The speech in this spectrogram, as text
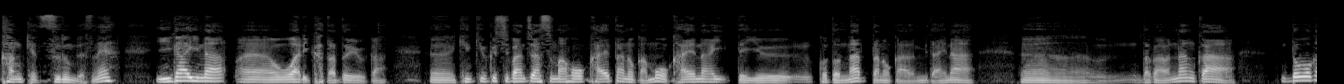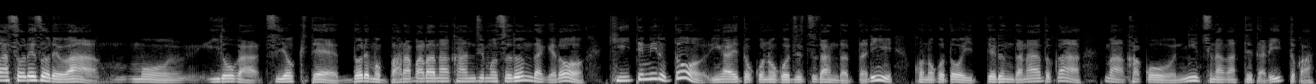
完結するんですね。意外な、終わり方というか、結局シバンちゃんスマホを変えたのか、もう変えないっていうことになったのか、みたいな。だからなんか、動画それぞれは、もう、色が強くて、どれもバラバラな感じもするんだけど、聞いてみると、意外とこの後日談だったり、このことを言ってるんだなとか、まあ過去に繋がってたりとか、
